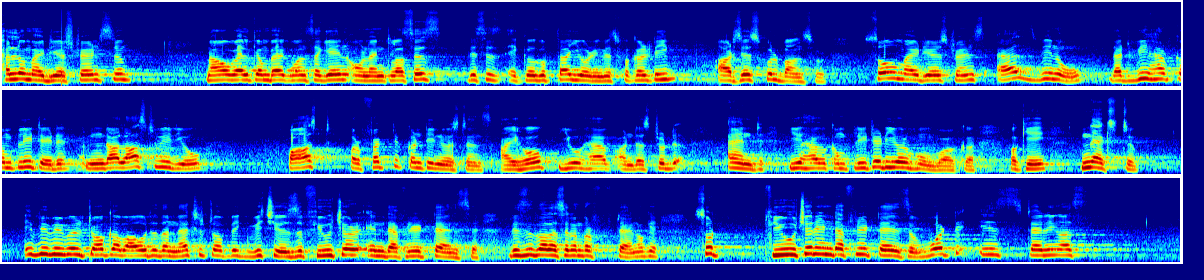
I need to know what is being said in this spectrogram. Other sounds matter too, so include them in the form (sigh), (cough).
hello my dear students. Now welcome back once again online classes. This is Eko Gupta your English faculty RCI School Bansur. So my dear students as we know that we have completed in the last video past perfect continuous tense. I hope you have understood and you have completed your homework. Okay next if we will talk about the next topic which is future indefinite tense. This is the lesson number 10 okay? So future indefinite tense what is telling us?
